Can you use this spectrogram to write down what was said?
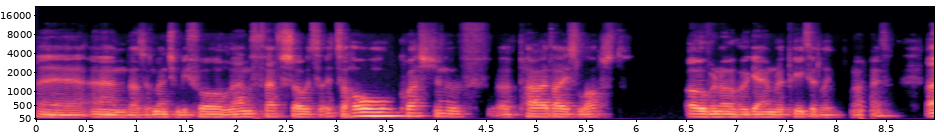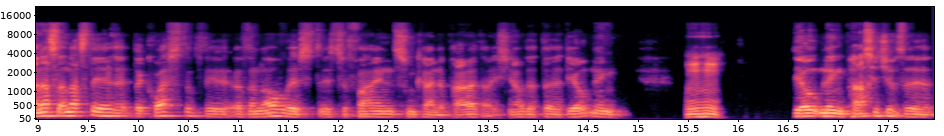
uh, and as I mentioned before, land theft. So it's it's a whole question of, of paradise lost over and over again, repeatedly, right? And that's and that's the the quest of the of the novel is is to find some kind of paradise. You know that the the opening. Mm-hmm. The opening passage of the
